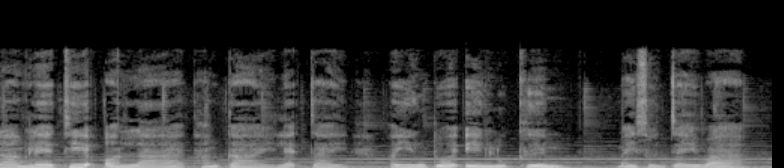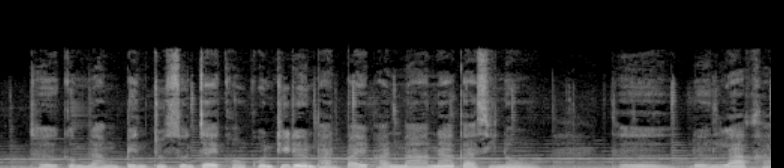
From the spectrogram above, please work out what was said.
ร่างเล็กที่อ่อนล้าทั้งกายและใจ พยุงตัวเองลุกขึ้น ไม่สนใจว่า เธอกำลังเป็นจุดสนใจของคนที่เดินผ่านไปผ่านมาหน้าคาสิโน เธอเดินลากขา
